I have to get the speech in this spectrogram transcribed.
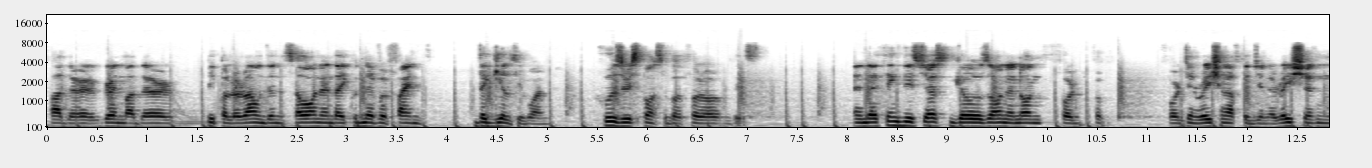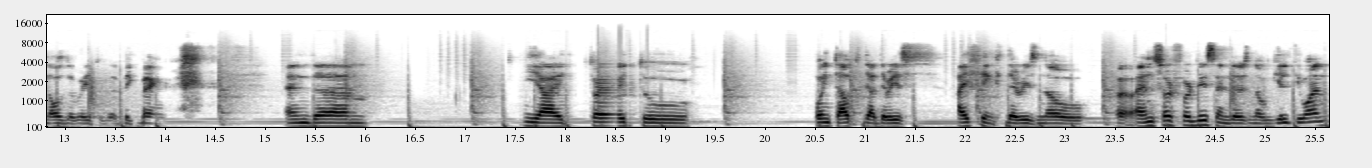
father, grandmother, people around, and so on, and I could never find the guilty one. Who's responsible for all of this? And I think this just goes on and on for, for, for generation after generation, all the way to the Big Bang. and um, yeah, I try to point out that there is, I think, there is no uh, answer for this, and there's no guilty one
